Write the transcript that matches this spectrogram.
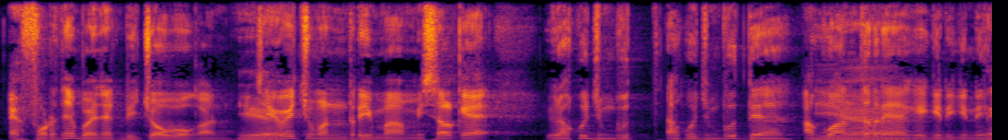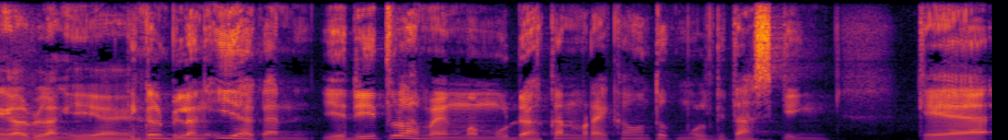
effortnya banyak di cowok kan. Iya. Cewek cuma nerima. Misal kayak, ya aku jemput, aku jemput ya, aku Iya. anter ya kayak gini-gini Tinggal bilang iya ya. tinggal bilang iya kan jadi itulah yang memudahkan mereka untuk multitasking kayak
